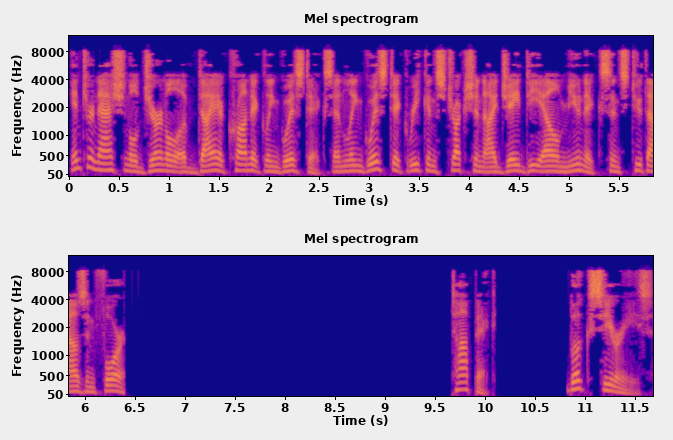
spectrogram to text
International Journal of Diachronic Linguistics and Linguistic Reconstruction IJDL Munich since 2004 Topic. Book series.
